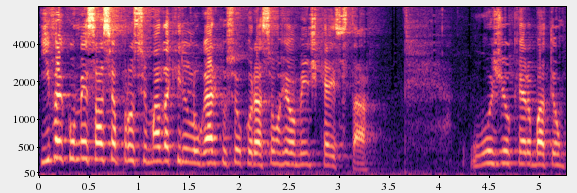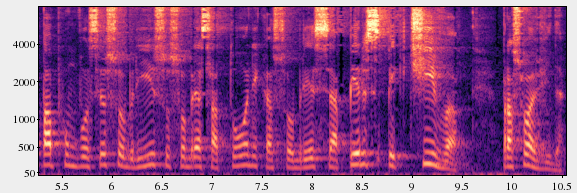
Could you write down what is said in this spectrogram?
e vai começar a se aproximar daquele lugar que o seu coração realmente quer estar. Hoje eu quero bater um papo com você sobre isso, sobre essa tônica, sobre essa perspectiva para a sua vida.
